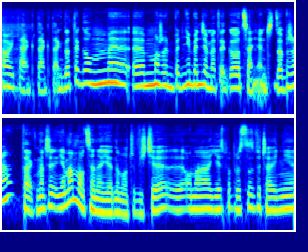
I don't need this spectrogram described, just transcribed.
Oj tak, tak, tak. Do tego my e, może nie będziemy tego oceniać, dobrze? Tak, znaczy ja mam ocenę jedną oczywiście, ona jest po prostu zwyczajnie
